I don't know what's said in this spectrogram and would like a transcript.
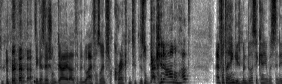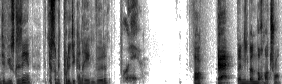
Digga, das wäre schon geil, Alter, wenn du einfach so einen vercrackten Typ, der so gar keine Ahnung hat, einfach dahin gehst. Ich meine, du hast ja Kanye West in Interviews gesehen. Wenn ich so mit Politikern reden würde, Bro, fuck that, dann lieber nochmal Trump.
